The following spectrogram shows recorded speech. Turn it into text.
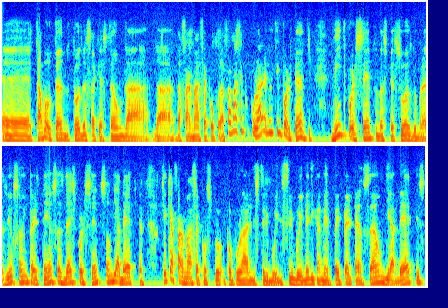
está é, tá voltando toda essa questão da, da, da, farmácia popular. A farmácia popular é muito importante. 20% das pessoas do Brasil são hipertensas, 10% são diabéticas. O que, que a farmácia popular distribui? Distribui medicamento para hipertensão, diabetes,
